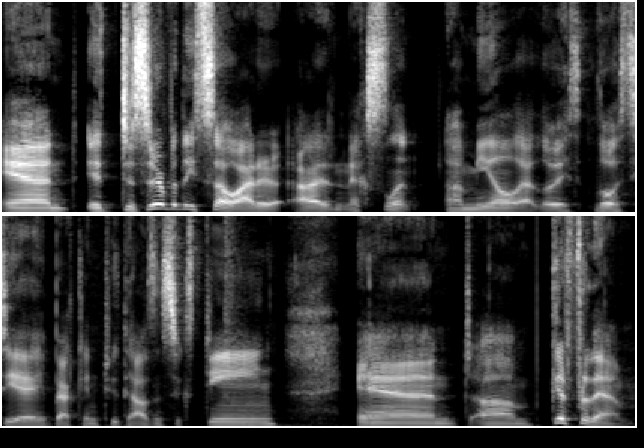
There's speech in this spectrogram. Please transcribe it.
and it deservedly so. I had, a, I had an excellent uh, meal at Lois- L'Osier back in 2016, and um, good for them.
